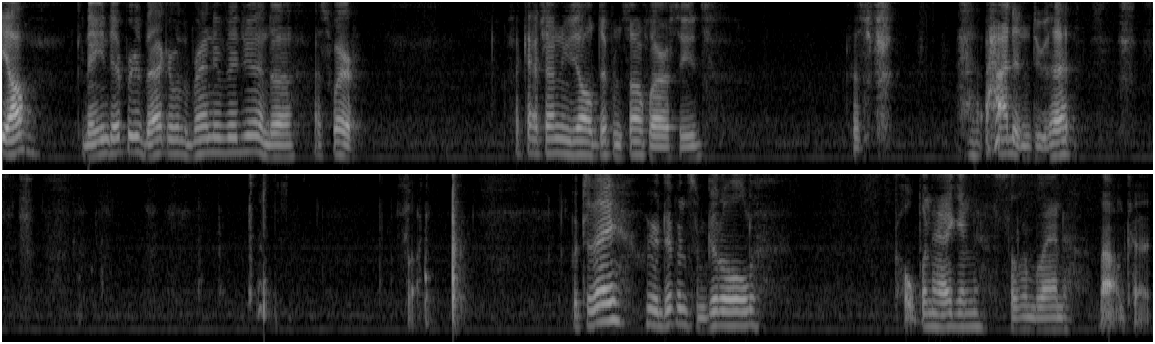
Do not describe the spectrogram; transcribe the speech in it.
Hey y'all, Canadian Dippers back here with a brand new video, and uh, I swear, if I catch any of y'all dipping sunflower seeds, because I didn't do that. Fuck. But today, we are dipping some good old Copenhagen Southern Blend Mountain Cut.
